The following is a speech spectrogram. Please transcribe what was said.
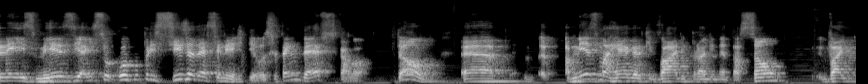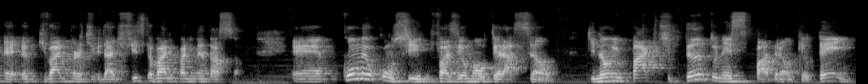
três meses, e aí seu corpo precisa dessa energia, você está em déficit calórico. Então, é, a mesma regra que vale para alimentação, vai, é, que vale para atividade física, vale para alimentação. É, como eu consigo fazer uma alteração que não impacte tanto nesse padrão que eu tenho,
